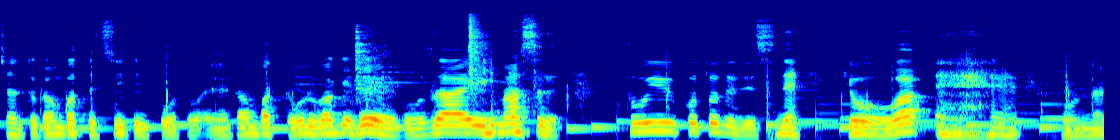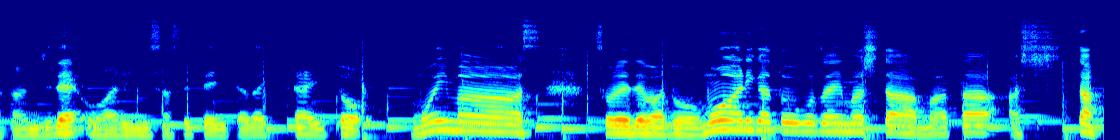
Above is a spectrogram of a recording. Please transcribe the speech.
ちゃんと頑張ってついていこうと、えー、頑張っておるわけでございます。ということでですね、今日は、えー、こんな感じで終わりにさせていただきたいと思います。それではどうもありがとうございました。また明日。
